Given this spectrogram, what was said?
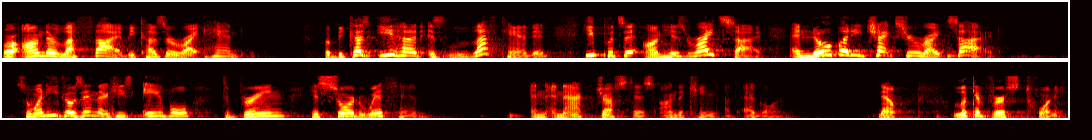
or on their left thigh because they're right handed. But because Ehud is left handed, he puts it on his right side. And nobody checks your right side. So when he goes in there, he's able to bring his sword with him and enact justice on the king of Eglon. Now, look at verse 20.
